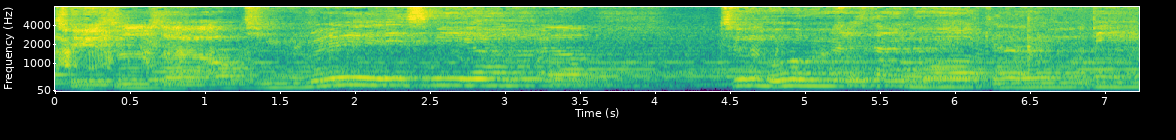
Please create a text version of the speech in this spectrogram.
妻子在熬。To raise me up to more than I can be.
